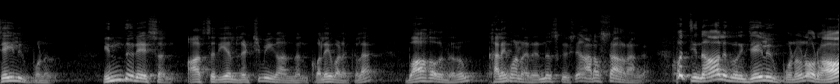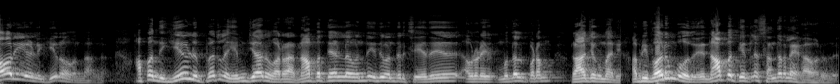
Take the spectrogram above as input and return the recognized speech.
ஜெயிலுக்கு போனது. இந்து நேசன் ஆசிரியர் லட்சுமிகாந்தன் கொலை வழக்கில் பாகவதரும் Kalaivanar N S Krishnan arrest ஆகுறாங்க. முப்பத்தி நாலுக்கு ஜெயிலுக்கு போனோன்னு ஒரு ஆறு ஏழு ஹீரோ வந்தாங்க. அப்போ அந்த ஏழு பேரில் எம்ஜிஆர் வர்றார். நாற்பத்தேழில் வந்து இது வந்துருச்சு. எது? அவருடைய முதல் படம் ராஜகுமாரி. அப்படி வரும்போது நாற்பத்தி எட்டில் சந்திரலேகா வருது.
